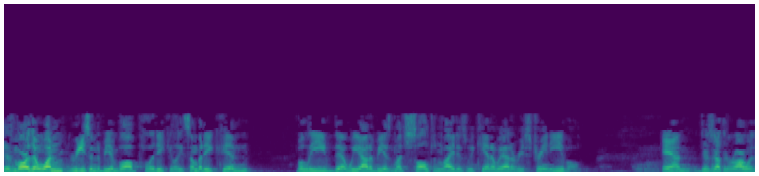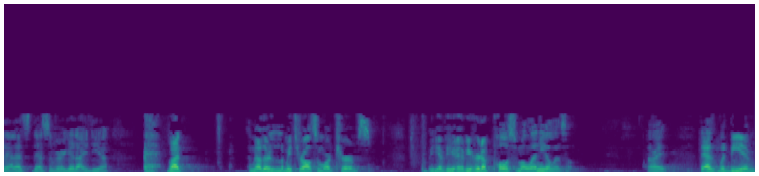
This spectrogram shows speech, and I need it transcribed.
there's more than one reason to be involved politically. Somebody can believe that we ought to be as much salt and light as we can, and we ought to restrain evil. And there's nothing wrong with that. That's that's a very good idea. But another, let me throw out some more terms. Have you, have you heard of post-millennialism? All right. That would be a,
